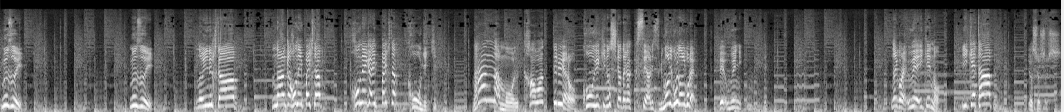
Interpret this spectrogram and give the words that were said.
むずい。むずい。の犬きた。なんか骨いっぱいきた。骨がいっぱいきた。攻撃。なんなんもう変わってるやろ。攻撃の仕方が癖ありすぎ。何これ何これ。え上に。え何これ。上いけんの。いけた。よしよしよし。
